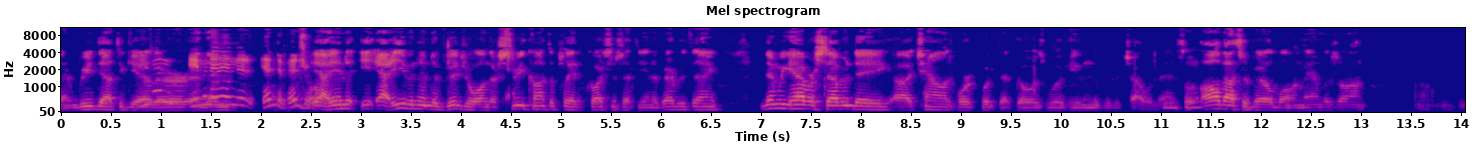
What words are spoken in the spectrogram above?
and read that together. Even, and even then- an indi- individual. yeah, ind- yeah, even individual. And there's three contemplative questions at the end of everything. Then we have our seven day uh, challenge workbook that goes with Healing the Wounded Child Within. So Mhm. all that's available on Amazon. Um, we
